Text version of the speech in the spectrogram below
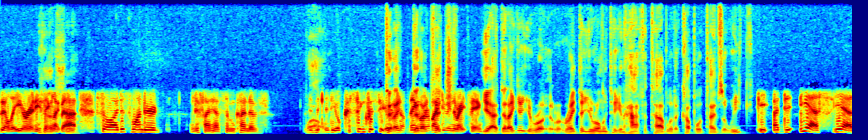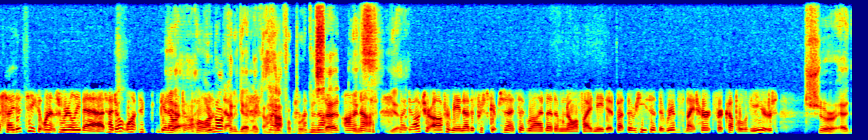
silly or anything like sure. that. So I just wondered if I have some kind of Wow. idiosyncrasy or something, or am I doing the right thing? Yeah, did I get you right that you're only taking half a tablet a couple of times a week? Y- I di- yes, yes. I just take it when it's really bad. I don't want to get Yeah, onto a whole you're not gonna get, like, a My- half a Percocet on is- enough. yeah. My doctor offered me another prescription. I said, well, I'd let him know if I need it. But the, he said the ribs might hurt for a couple of years. Sure. And,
